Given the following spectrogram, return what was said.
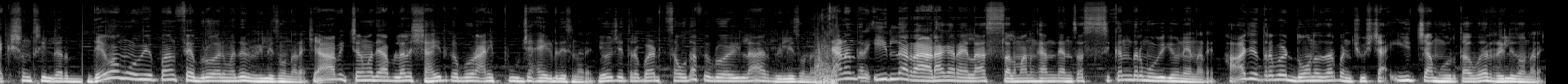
ऍक्शन थ्रिलर देवा मूवी पण फेब्रुवारीमध्ये रिलीज होणार आहे. या पिक्चर मध्ये आपल्याला शाहिद कपूर आणि पूजा हेगडे दिसणार आहे हे चित्रपट चौदा फेब्रुवारीला रिलीज होणार आहे. त्यानंतर ईदला राडा करायला सलमान खान त्यांचा सिकंदर मूवी घेऊन येणार आहे हा चित्रपट दोन हजार पंचवीसच्या ईदच्या मुहूर्तावर रिलीज होणार आहे.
